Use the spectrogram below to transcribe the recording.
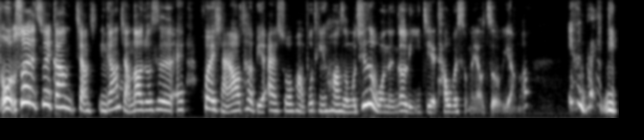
我所以所以刚刚讲你刚刚讲到就是哎会想要特别爱说谎不听话什么，其实我能够理解他为什么要这样啊，因为你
